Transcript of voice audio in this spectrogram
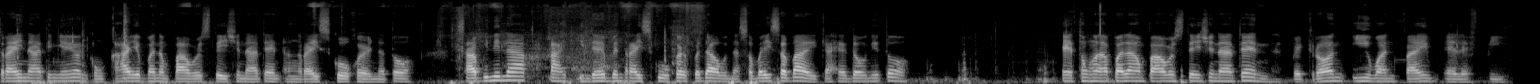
Try natin ngayon kung kaya ba ng power station natin ang rice cooker na to. Sabi nila kahit 11 rice cooker pa daw na sabay-sabay kaya daw nito. Eto nga pala ang power station natin, Pecron E15 LFP.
